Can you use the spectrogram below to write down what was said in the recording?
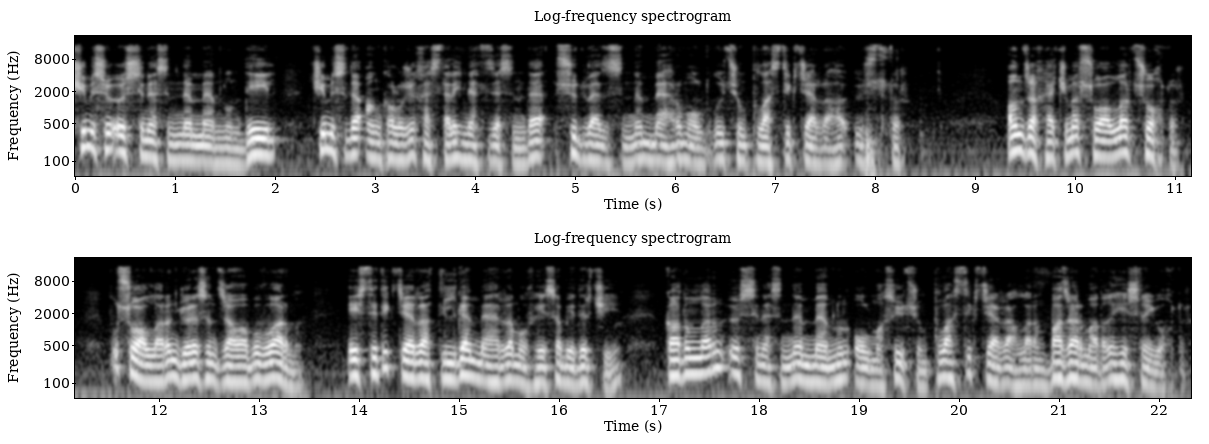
Kimisi öz sinəsindən məmnun deyil, kimisi də onkoloji xəstəlik nəticəsində süd vəzisindən məhrum olduğu üçün plastik cərraha üz tutur. Ancaq həkimə suallar çoxdur. Bu sualların görəsən cavabı varmı? Estetik cərrah Dilqən Məhərrəmov hesab edir ki, qadınların öz sinəsindən məmnun olması üçün plastik cərrahların bacarmadığı heç nə yoxdur.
